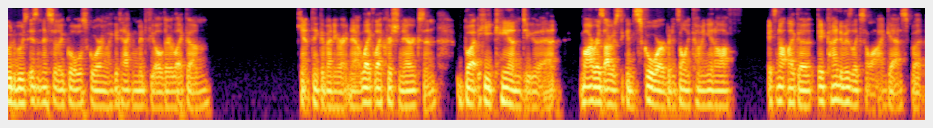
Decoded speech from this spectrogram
Boudebouz isn't necessarily goal scoring, like attacking midfielder, like um, can't think of any right now, like like Christian Eriksen, but he can do that. Mahrez obviously can score, but it's only coming in off. It's not like a. It kind of is like Salah, I guess, but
